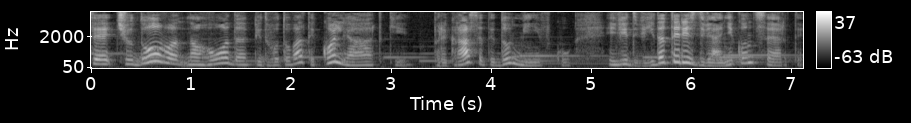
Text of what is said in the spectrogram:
Це чудова нагода підготувати колядки, прикрасити домівку і відвідати різдвяні концерти.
